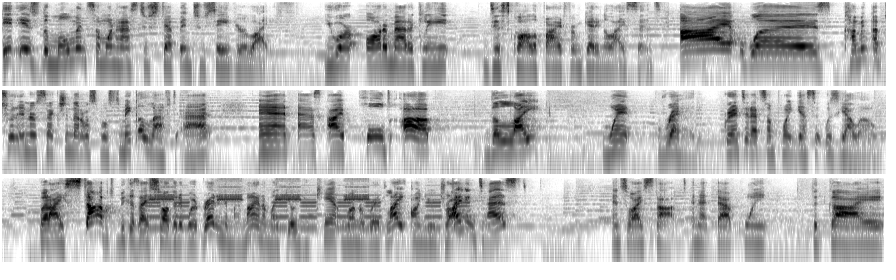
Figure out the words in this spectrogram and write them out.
it is the moment someone has to step in to save your life. You are automatically disqualified from getting a license. I was coming up to an intersection that I was supposed to make a left at, and as I pulled up, the light went red. Granted, at some point, yes, it was yellow. But I stopped because I saw that it went red, and in my mind, I'm like, yo, you can't run a red light on your driving test. And so I stopped. And at that point, the guy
